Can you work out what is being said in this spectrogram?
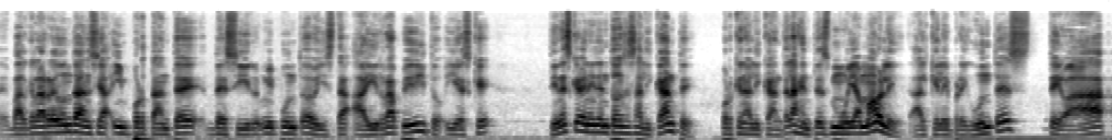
eh, valga la redundancia, importante decir mi punto de vista ahí rapidito. Y es que tienes que venir entonces a Alicante. Porque en Alicante la gente es muy amable. Al que le preguntes te va,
